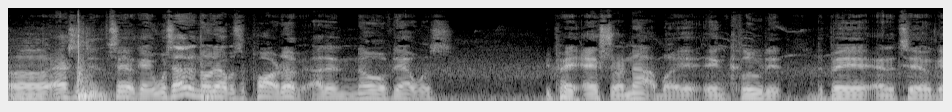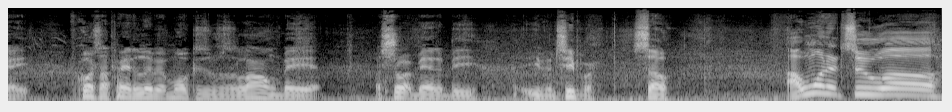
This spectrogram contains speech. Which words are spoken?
Uh, actually did the tailgate which i didn't know that was a part of it. I didn't know if that was you pay extra or not but it included the bed and the tailgate. Of course i paid a little bit more because it was a long bed. A short bed would be even cheaper. So I wanted to uh,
